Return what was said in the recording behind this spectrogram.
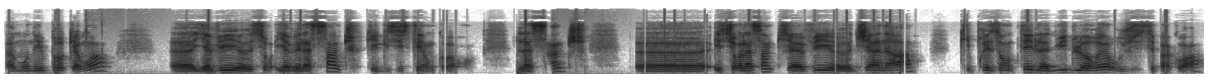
à mon époque à moi, il y avait sur, il y avait la 5 qui existait encore. La 5 euh, et sur la 5 il y avait euh, Gianna qui présentait la nuit de l'horreur ou je sais pas quoi.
